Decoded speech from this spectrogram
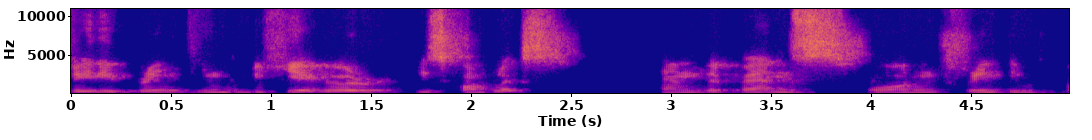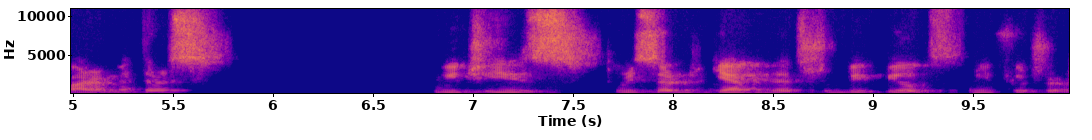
3D printing behavior is complex and depends on printing parameters, which is research gap that should be filled in future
